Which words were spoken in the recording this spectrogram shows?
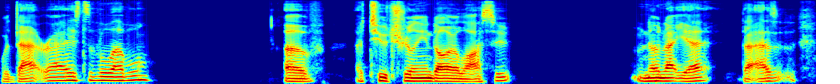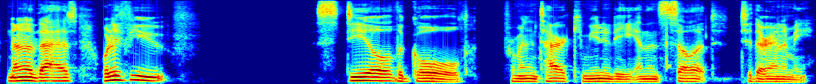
would that rise to the level of a $2 trillion lawsuit? No, not yet. That has none of that has. What if you steal the gold from an entire community and then sell it to their enemy?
